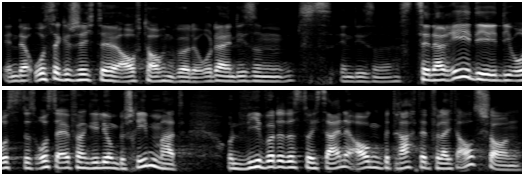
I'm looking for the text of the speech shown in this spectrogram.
in der Ostergeschichte auftauchen würde oder in diesem, in diesem Szenerie, die, die Ost, das Osterevangelium beschrieben hat. Und wie würde das durch seine Augen betrachtet vielleicht ausschauen?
